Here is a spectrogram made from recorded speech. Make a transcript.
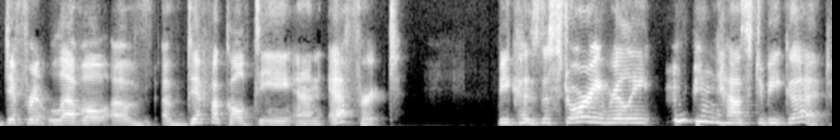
different level of of difficulty and effort. Because the story really has to be good.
